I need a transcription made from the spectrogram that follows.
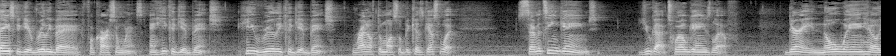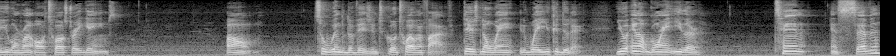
things could get really bad for Carson Wentz, and he could get benched. He really could get benched right off the muscle because guess what? 17 games, you got 12 games left. There ain't no way in hell you gonna run all 12 straight games. Um, to win the division to go 12 and 5. There's no way way you could do that. You'll end up going either 10 and 7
